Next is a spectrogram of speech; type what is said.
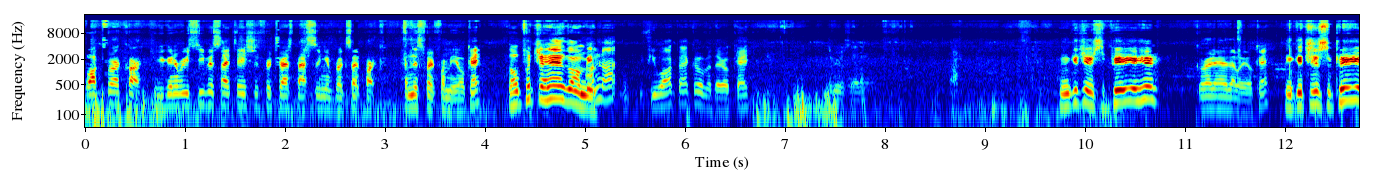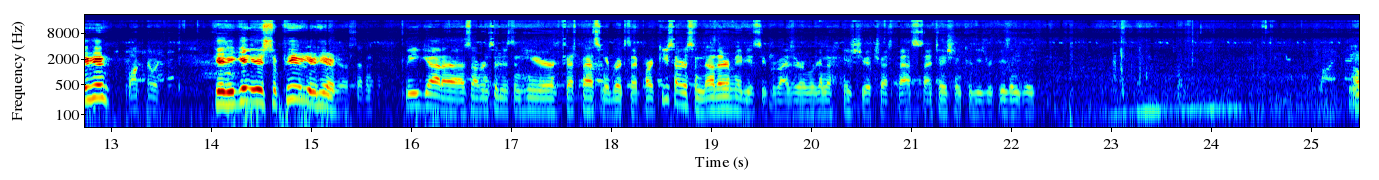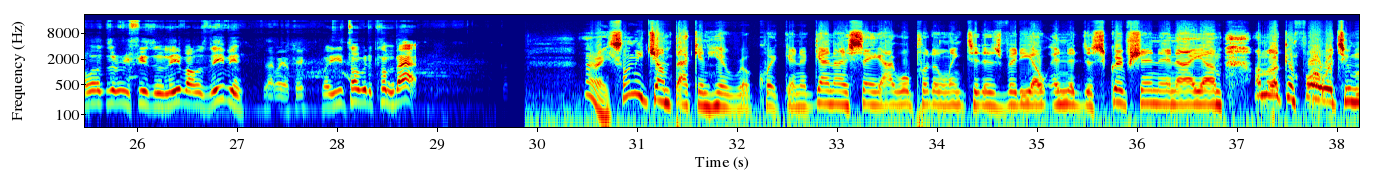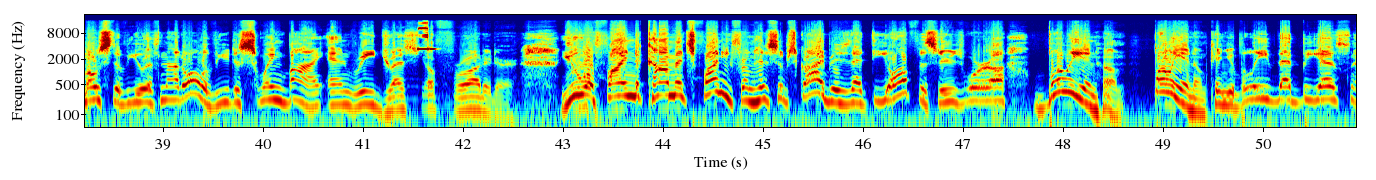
Walk to our car. You're going to receive a citation for trespassing in Brookside Park. Come this way for me, okay? Don't put your hands on me. I'm not. If you walk back over there, okay? Zero seven. Can you get your superior here? Go right ahead that way, okay? Can you get your superior here? Walk that way. Can you get your superior here? We got a sovereign citizen here trespassing in Brookside Park. Can you start us another, maybe a supervisor? We're going to issue a trespass citation because he's refusing to leave. I wasn't refusing to leave. I was leaving. That way, okay? But you told me to come back. All right, so let me jump back in here real quick. And again, I say I will put a link to this video in the description. And I um, I'm looking forward to most of you, if not all of you, to swing by and redress your frauditor. You will find the comments funny from his subscribers that the officers were uh, bullying him. Bullying him. Can you believe that BS?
